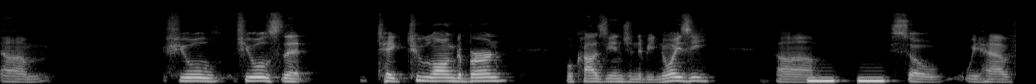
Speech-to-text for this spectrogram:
Um, fuel fuels that take too long to burn will cause the engine to be noisy. Um, so we have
